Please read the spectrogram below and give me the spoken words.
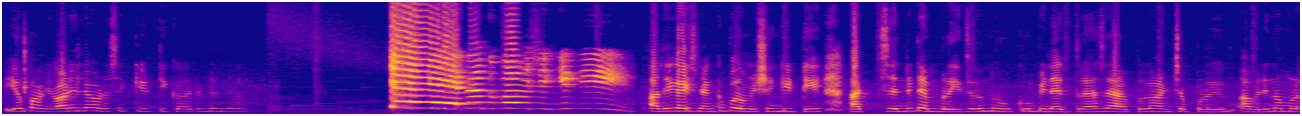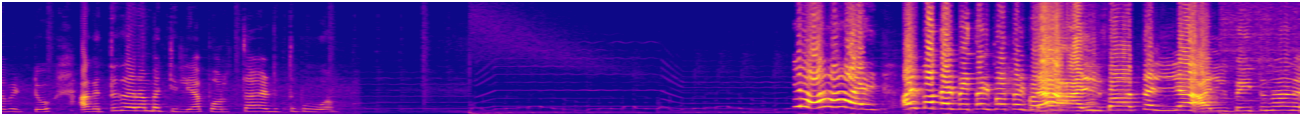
അയ്യോ പണി പാടില്ല അവിടെ സെക്യൂരിറ്റിക്കാരുണ്ടല്ലോ അതെ കഴിച്ച് ഞങ്ങൾക്ക് പെർമിഷൻ കിട്ടി. അച്ഛന്റെ ടെമ്പറേച്ചറും നോക്കും. പിന്നെ എത്ര സാപ്പ് കാണിച്ചപ്പോൾ അവർ നമ്മളെ വിട്ടു. അകത്ത് കയറാൻ പറ്റില്ല. പുറത്ത് എടുത്ത് പോവാം. അൽബാത്തല്ല അൽബൈത്ത് എന്നാണ്.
